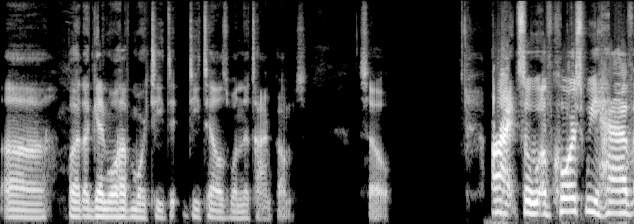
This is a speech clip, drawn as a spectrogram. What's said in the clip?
Uh, but again, we'll have more te- details when the time comes. So, all right. So of course we have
